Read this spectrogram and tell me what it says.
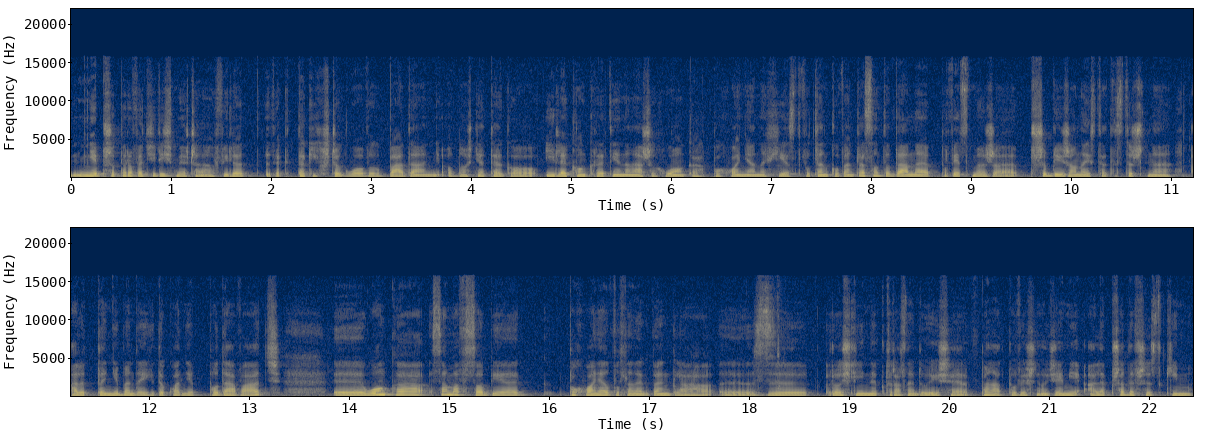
Nie przeprowadziliśmy jeszcze na chwilę tak, takich szczegółowych badań odnośnie tego, ile konkretnie na naszych łąkach pochłanianych jest dwutlenku węgla. Są to dane, powiedzmy, że przybliżone i statystyczne, ale tutaj nie będę ich dokładnie podawać. Łąka sama w sobie pochłania dwutlenek węgla y, z rośliny, która znajduje się ponad powierzchnią Ziemi, ale przede wszystkim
